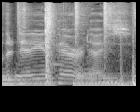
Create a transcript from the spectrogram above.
another day in paradise.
